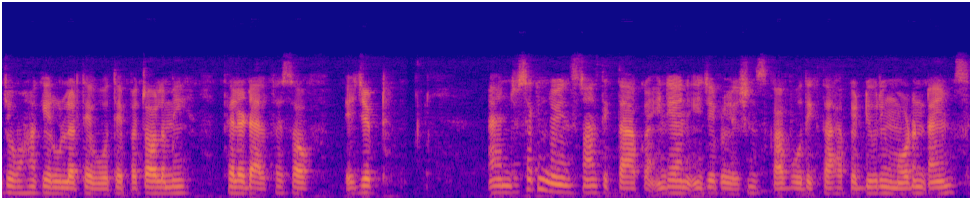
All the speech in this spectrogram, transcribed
जो वहाँ के रूलर थे, वो थे Ptolemy Philadelphus of Egypt and जो सेकंड जो इंस्टांस दिखता है आपका इंडिया एंड इजिप्ट रिलेशन का, वो दिखता है आपके during modern times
